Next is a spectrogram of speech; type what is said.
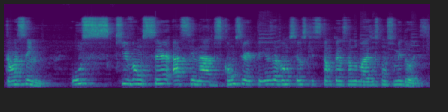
Então assim, os que vão ser assinados com certeza vão ser os que estão pensando mais os consumidores.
